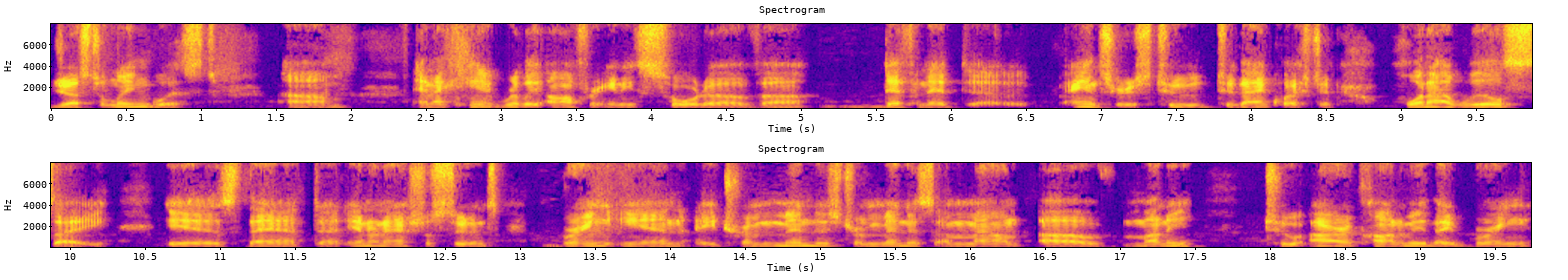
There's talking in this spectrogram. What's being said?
just a linguist, um, and I can't really offer any sort of uh, definite uh, answers to to that question. What I will say is that uh, international students bring in a tremendous, tremendous amount of money to our economy. They bring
